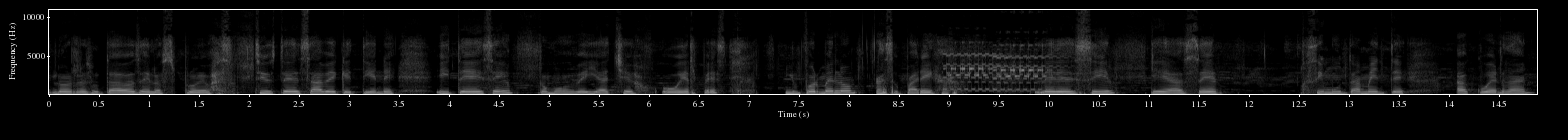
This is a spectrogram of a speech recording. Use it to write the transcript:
los resultados de las pruebas. Si usted sabe que tiene ITS como VIH o herpes, infórmelo a su pareja. Le decir qué hacer si mutuamente acuerdan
